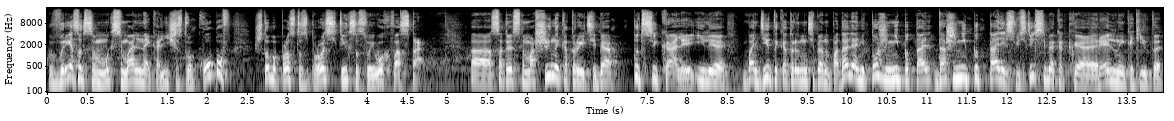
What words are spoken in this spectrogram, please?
врезаться в максимальное количество копов, чтобы просто сбросить их со своего хвоста. А, Соответственно, машины, которые тебя подсекали, или бандиты, которые на тебя нападали, они тоже не пытались, даже не пытались вести себя как э, реальные какие-то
